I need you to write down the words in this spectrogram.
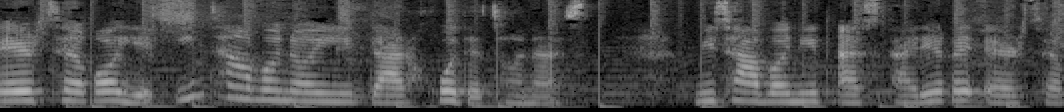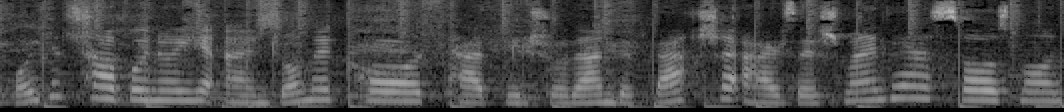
ارتقای این توانایی در خودتان است. می توانید از طریق ارتقای توانایی انجام کار تبدیل شدن به بخش ارزشمندی از سازمان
